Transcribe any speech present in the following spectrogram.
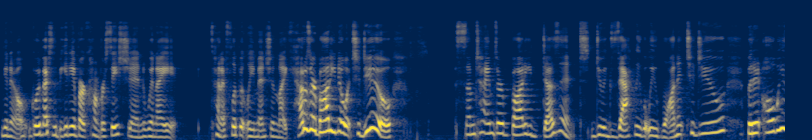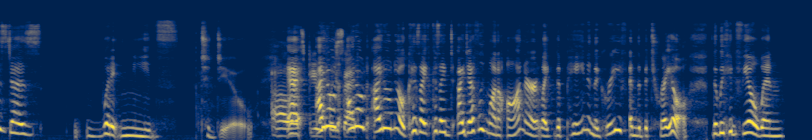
you know going back to the beginning of our conversation when i kind of flippantly mentioned like how does our body know what to do? Sometimes our body doesn't do exactly what we want it to do but it always does what it needs to do Oh, that's beautiful. I don't, said. I don't, I don't know, because I, because I, I definitely want to honor like the pain and the grief and the betrayal that we can feel when,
